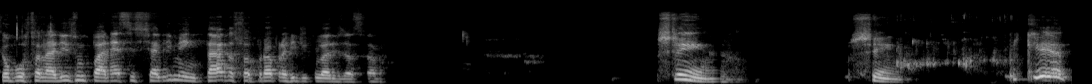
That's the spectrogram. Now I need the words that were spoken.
O bolsonarismo parece se alimentar da sua própria ridicularização. Sim, sim. Porque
